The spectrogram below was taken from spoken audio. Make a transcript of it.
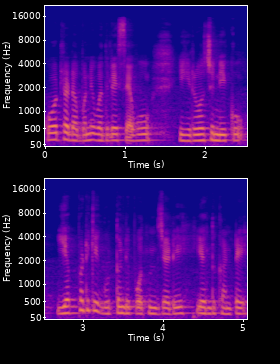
కోట్ల డబ్బుని వదిలేశావు. ఈరోజు నీకు ఎప్పటికీ గుర్తుండిపోతుంది జడి. ఎందుకంటే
